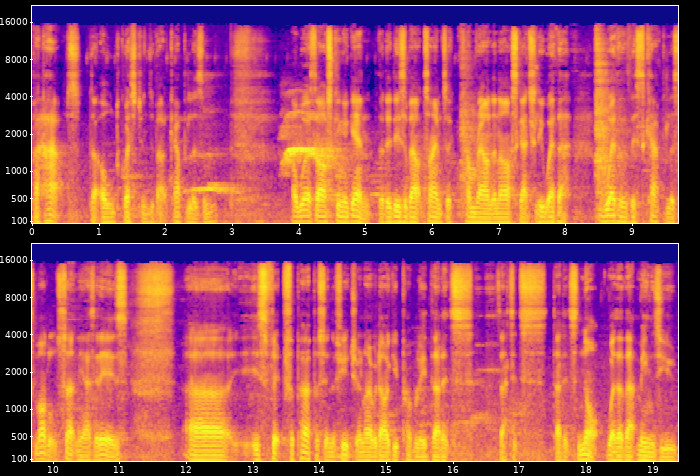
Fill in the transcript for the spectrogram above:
perhaps the old questions about capitalism are worth asking again. That it is about time to come round and ask actually whether whether this capitalist model, certainly as it is, uh, is fit for purpose in the future. And I would argue probably that it's that it's that it's not. Whether that means you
